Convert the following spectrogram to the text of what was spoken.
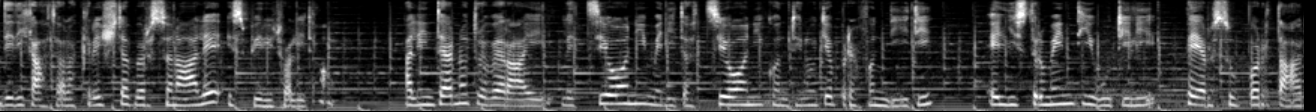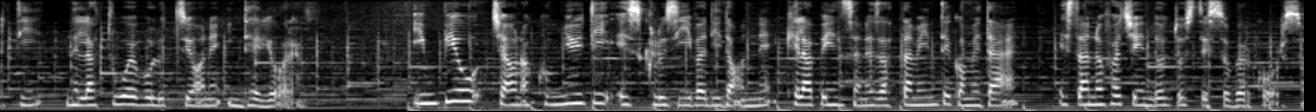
dedicato alla crescita personale e spiritualità. All'interno troverai lezioni, meditazioni, contenuti approfonditi e gli strumenti utili per supportarti nella tua evoluzione interiore. In più c'è una community esclusiva di donne che la pensano esattamente come te e stanno facendo il tuo stesso percorso.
